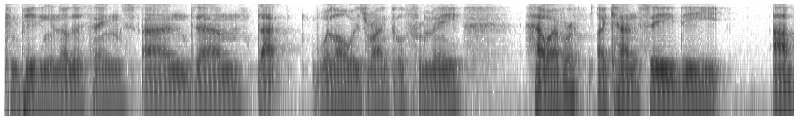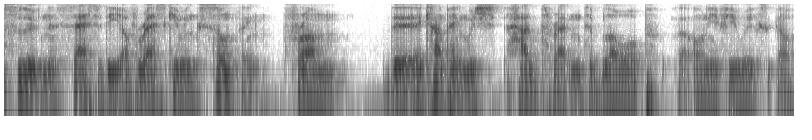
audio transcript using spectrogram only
competing in other things, and um, that will always rankle for me. However, I can see the absolute necessity of rescuing something from the campaign which had threatened to blow up uh, only a few weeks ago.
